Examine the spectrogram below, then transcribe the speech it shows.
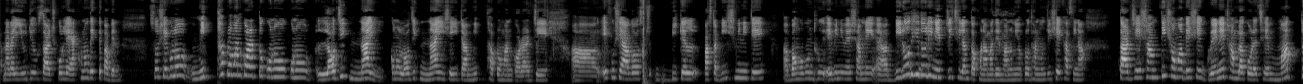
আপনারা ইউটিউব সার্চ করলে এখনও দেখতে পাবেন। সো সেগুলো মিথ্যা প্রমাণ করার তো কোনো কোনো লজিক নাই। কোনো লজিক নাই সেইটা মিথ্যা প্রমাণ করার যে একুশে আগস্ট বিকেল পাঁচটা বিশ মিনিটে বঙ্গবন্ধু এভিনিউয়ের সামনে বিরোধী দলীয় নেত্রী ছিলেন তখন আমাদের মাননীয় প্রধানমন্ত্রী শেখ হাসিনা। তার যে শান্তি সমাবেশে গ্রেনেড হামলা করেছে, মাত্র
